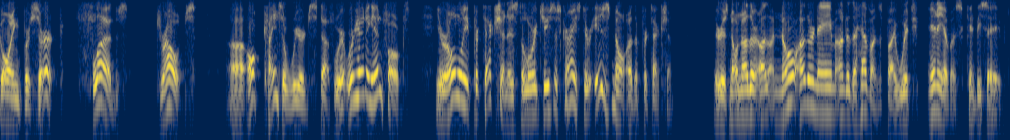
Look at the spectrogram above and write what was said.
going berserk. Floods, droughts, uh, all kinds of weird stuff. We're we're heading in, folks. Your only protection is the Lord Jesus Christ. There is no other protection. There is no other, no other name under the heavens by which any of us can be saved.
